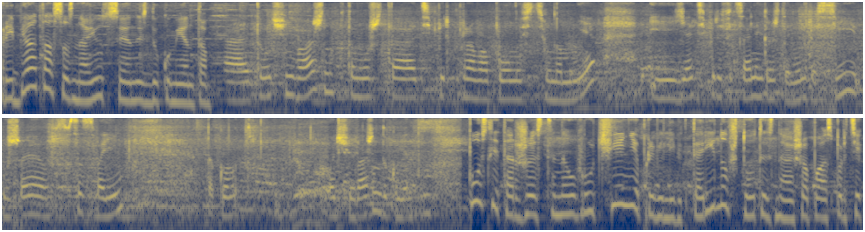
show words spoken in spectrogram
Ребята осознают ценность документа. Это очень важно, потому что теперь права полностью на мне, и я теперь официальный гражданин России уже со своим такой вот очень важным документом. После торжественного вручения провели викторину «Что ты знаешь о паспорте?»,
